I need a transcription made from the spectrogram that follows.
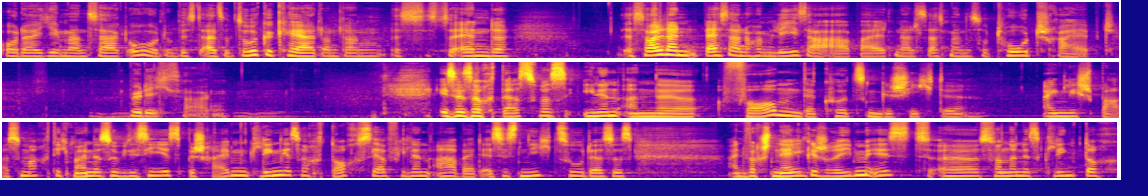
oder jemand sagt, oh, du bist also zurückgekehrt und dann ist es zu Ende. Es soll dann besser noch im Leser arbeiten, als dass man es so tot schreibt, mhm. würde ich sagen. Mhm. Ist es auch das, was Ihnen an der Form der kurzen Geschichte eigentlich Spaß macht? Ich meine, so wie Sie es beschreiben, klingt es auch doch sehr viel an Arbeit. Es ist nicht so, dass es einfach schnell geschrieben ist, äh, sondern es klingt doch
